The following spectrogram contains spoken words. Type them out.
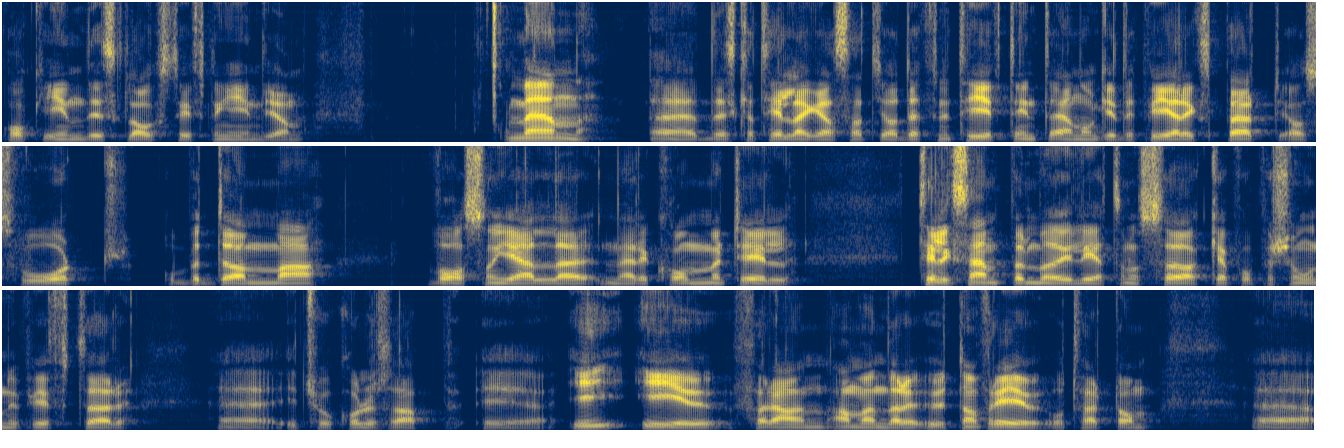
och indisk lagstiftning i Indien. Men eh, det ska tilläggas att jag definitivt inte är någon GDPR-expert. Jag har svårt att bedöma vad som gäller när det kommer till till exempel möjligheten att söka på personuppgifter eh, i Truecallers app eh, i EU för an användare utanför EU och tvärtom. Eh,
